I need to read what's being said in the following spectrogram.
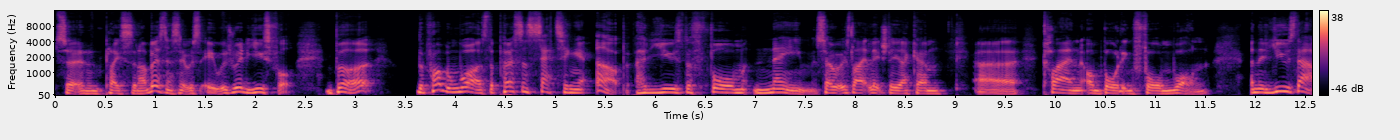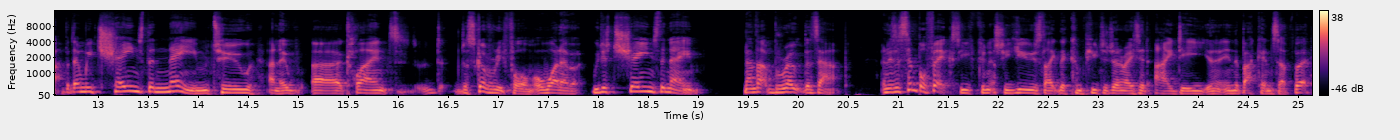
certain places in our business. It was, it was really useful. But the problem was the person setting it up had used the form name. So it was like literally like um uh, client onboarding form one, and they used that. But then we changed the name to I know uh, client d- discovery form or whatever. We just changed the name. Now that broke the Zap. And it's a simple fix. You can actually use like the computer generated ID in the back end stuff. But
